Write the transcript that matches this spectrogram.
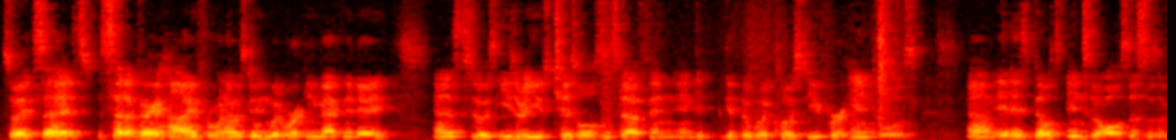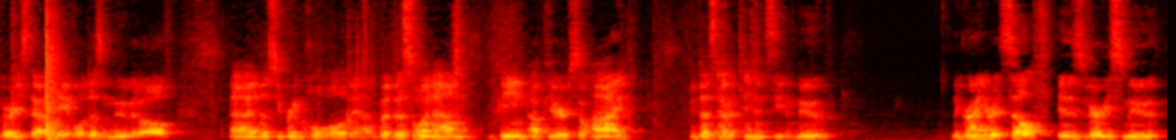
so it's, uh, it's set up very high for when I was doing woodworking back in the day, and so it's easier to use chisels and stuff and, and get, get the wood close to you for hand tools. Um, it is built into the wall, so this is a very stout table, it doesn't move at all. Uh, unless you bring the whole wall down. But this one, um, being up here so high, it does have a tendency to move. The grinder itself is very smooth.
